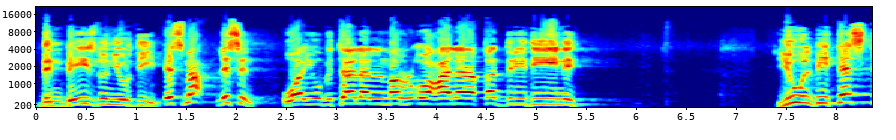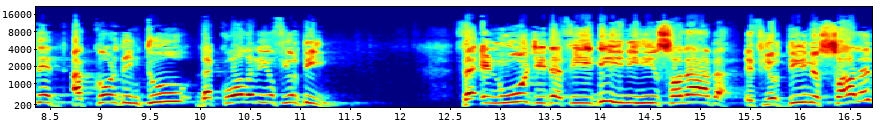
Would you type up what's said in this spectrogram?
Then based on your deed. اسمع, listen. ويبتلى المرء على قدر دينه. You will be tested according to the quality of your deen. فإن وجد في دينه صلابة If your deen is solid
